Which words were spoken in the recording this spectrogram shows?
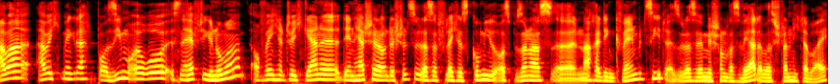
Aber habe ich mir gedacht, boah, sieben Euro ist eine heftige Nummer, auch wenn ich natürlich gerne den Hersteller unterstütze, dass er vielleicht das Gummi aus besonders äh, nachhaltigen Quellen bezieht. Also das wäre mir schon was wert, aber es stand nicht dabei.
